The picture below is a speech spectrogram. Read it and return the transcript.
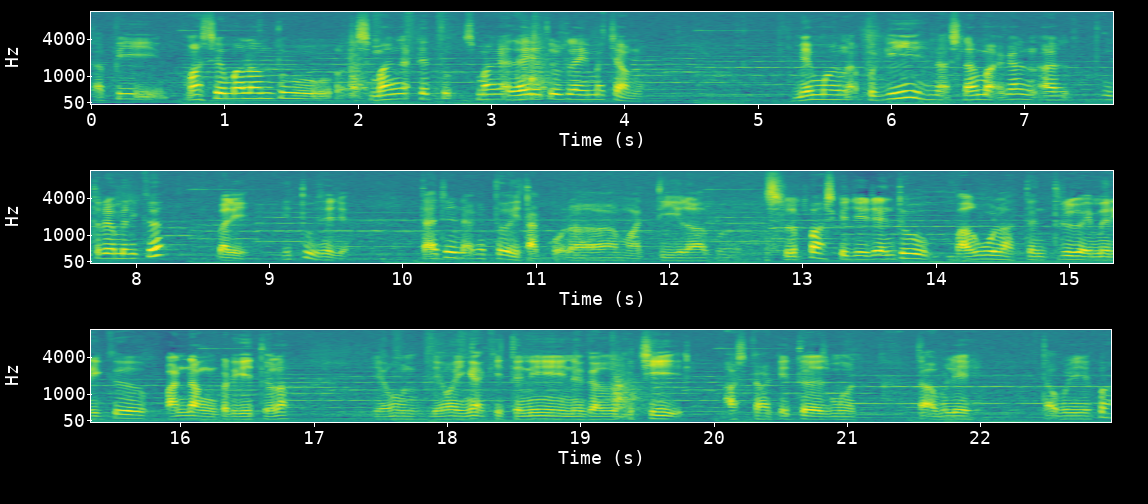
Tapi masa malam tu semangat dia tu semangat saya tu lain macam lah memang nak pergi nak selamatkan uh, tentera Amerika balik. Itu saja. Tak ada nak kata eh takutlah matilah apa. Selepas kejadian tu barulah tentera Amerika pandang pada kita lah. Dia orang dia orang ingat kita ni negara kecil askar kita semua. Tak boleh tak boleh apa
